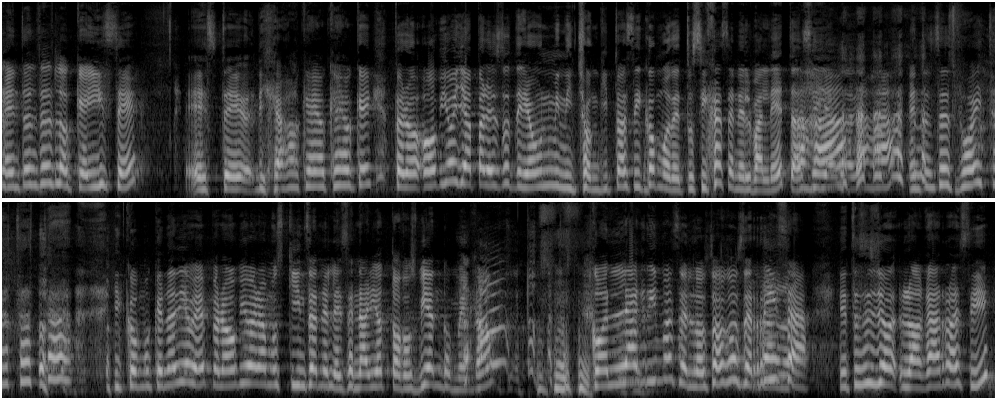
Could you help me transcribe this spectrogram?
Entonces lo que hice, este, dije, ah, ok, ok, ok. Pero obvio ya para eso tenía un mini chonguito así como de tus hijas en el ballet, así. ya sabes. Entonces voy, ta, ta, ta. Y como que nadie ve, pero obvio éramos 15 en el escenario, todos viéndome, ¿no? Con lágrimas en los ojos de risa. Y entonces yo lo agarro así.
